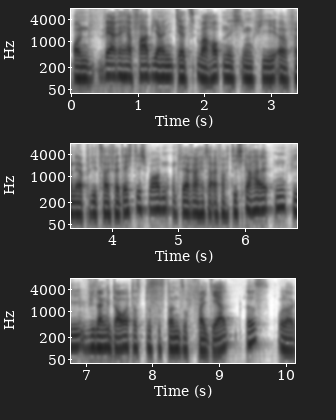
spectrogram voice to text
Und wäre Herr Fabian jetzt überhaupt nicht irgendwie äh, von der Polizei verdächtigt worden und wäre hätte einfach dich gehalten, wie, wie lange dauert das, bis es dann so verjährt ist? Oder,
